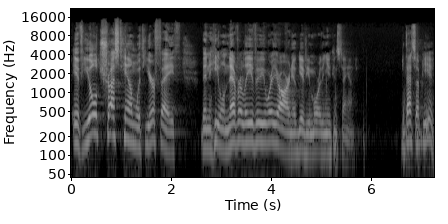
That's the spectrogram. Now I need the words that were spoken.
If you'll trust him with your faith, then he will never leave you where you are and he'll give you more than you can stand. But that's up to you.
